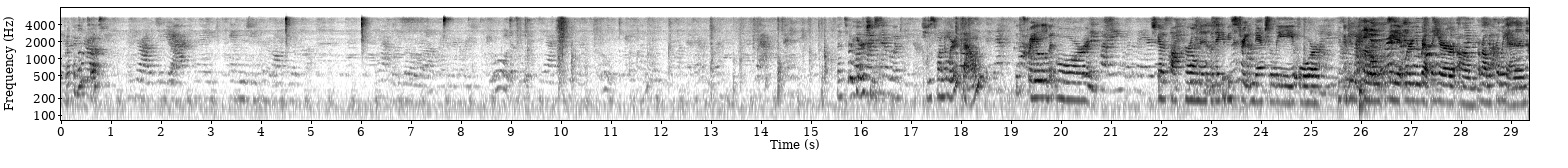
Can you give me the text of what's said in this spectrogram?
Open up little. That's her hair. She's, she just wanted to wear it down. Could spray a little bit more and She's got a soft curl in it, but they could be straightened naturally, or you could do the curl in it where you wrap the hair um, around the curling iron.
